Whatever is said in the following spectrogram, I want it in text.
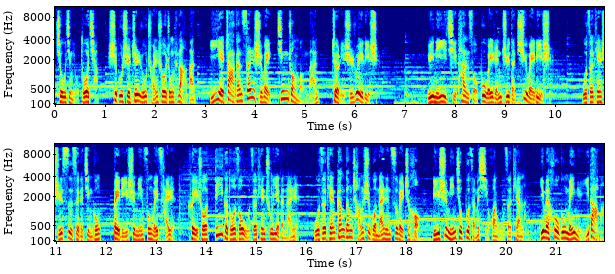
究竟有多强？是不是真如传说中那般，一夜榨干三十位精壮猛男？这里是瑞历史，与你一起探索不为人知的趣味历史。武则天十四岁的进宫，被李世民封为才人，可以说第一个夺走武则天初夜的男人。武则天刚刚尝试过男人滋味之后，李世民就不怎么喜欢武则天了，因为后宫美女一大把，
